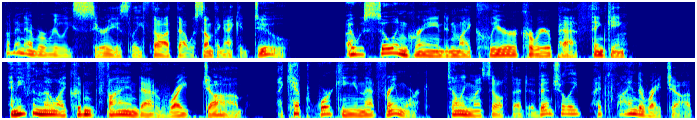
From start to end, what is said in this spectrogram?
but I never really seriously thought that was something I could do. I was so ingrained in my clear career path thinking, and even though I couldn't find that right job, I kept working in that framework, telling myself that eventually I'd find the right job,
